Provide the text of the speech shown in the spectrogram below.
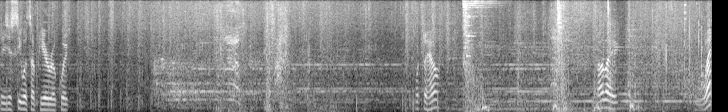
Let's just see what's up here real quick. What the hell? I was like... What?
